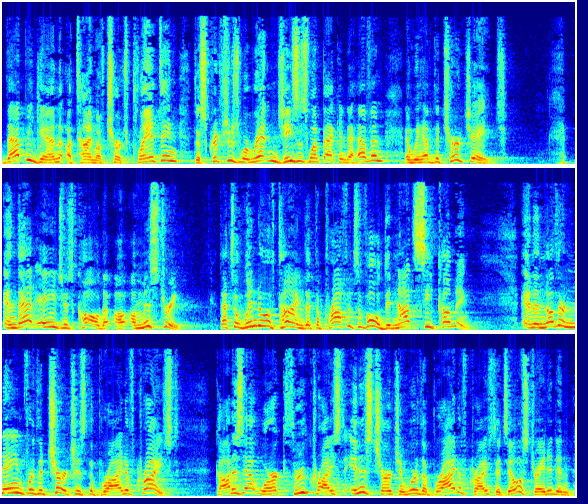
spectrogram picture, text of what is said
that began a time of church planting. The scriptures were written. Jesus went back into heaven and we have the church age. And that age is called a, a mystery. That's a window of time that the prophets of old did not see coming. And another name for the church is the bride of Christ. God is at work through Christ in His church, and we're the bride of Christ. It's illustrated in,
